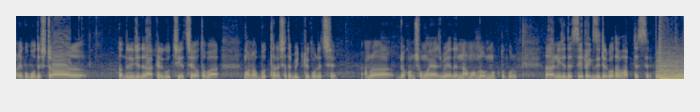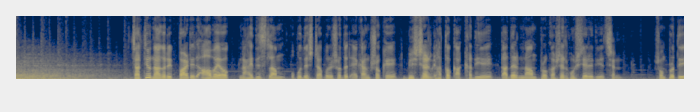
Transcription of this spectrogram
অনেক উপদেষ্টা তাদের নিজেদের আখের গুছিয়েছে অথবা গণ অভ্যুত্থানের সাথে বিক্রি করেছে। আমরা যখন সময় আসবে এদের নাম আমরা উন্মুক্ত করব। তারা নিজেদের সেফ এক্সিটের কথা ভাবতেছে। জাতীয় নাগরিক পার্টির আহ্বায়ক নাহিদ ইসলাম উপদেষ্টা পরিষদের একাংশকে বিশ্বাসঘাতক আখ্যা দিয়ে তাদের নাম প্রকাশের হুঁশিয়ারি দিয়েছেন। সম্প্রতি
